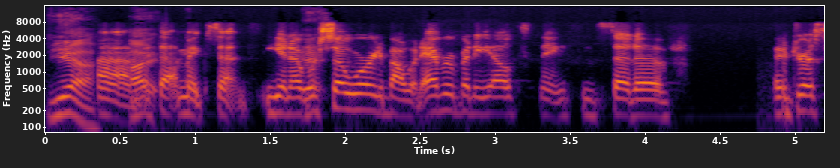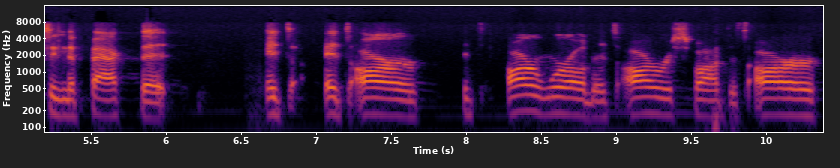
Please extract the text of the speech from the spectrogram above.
Yeah. Um, I- if that makes sense. You know, Yeah. we're so worried about what everybody else thinks instead of addressing the fact that it's it's our it's our world, it's our response, it's our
